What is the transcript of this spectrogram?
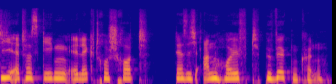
die etwas gegen Elektroschrott, der sich anhäuft, bewirken können.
